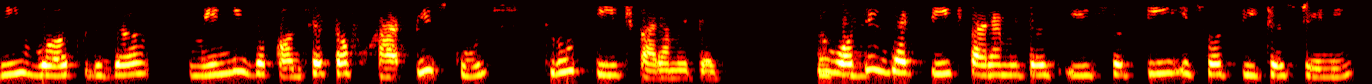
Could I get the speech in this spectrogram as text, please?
we work with the mainly the concept of happy school through teach parameters. So okay. what is that teach parameters is so T is for teachers training,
